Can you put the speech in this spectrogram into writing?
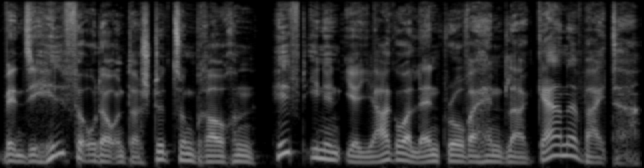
Wenn Sie Hilfe oder Unterstützung brauchen, hilft Ihnen Ihr Jaguar Land Rover Händler gerne weiter.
